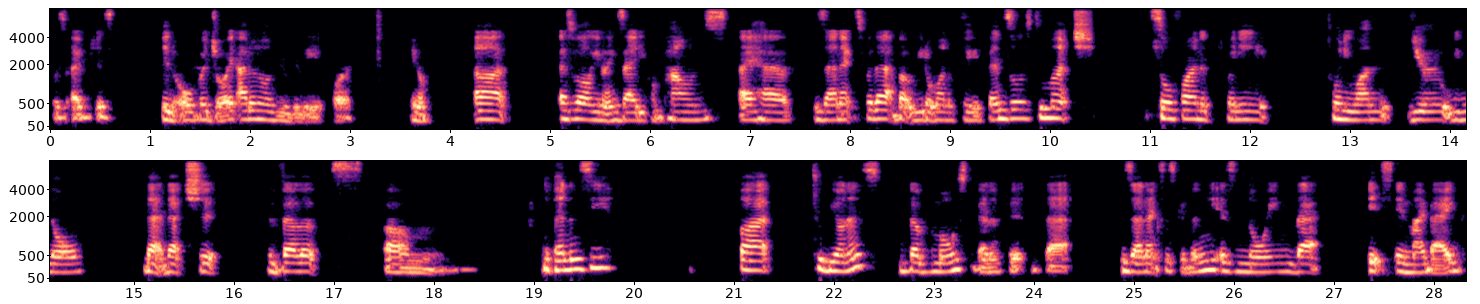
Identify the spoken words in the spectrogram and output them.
because I've just been overjoyed. I don't know if you relate or, you know, uh, as well, you know, anxiety compounds. I have Xanax for that, but we don't want to play benzos too much. So far in the 2021 year, we know that that shit develops, um, dependency. But to be honest, the most benefit that Xanax has given me is knowing that it's in my bag,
